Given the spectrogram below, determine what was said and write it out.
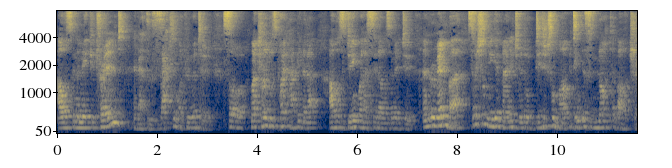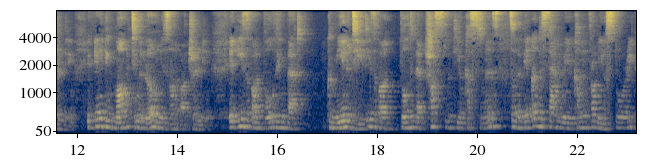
I was going to make you trend, and that's exactly what we were doing. So my client was quite happy that I, I was doing what I said I was going to do. And remember, social media management or digital marketing is not about trending. If anything, marketing alone is not about trending. It is about building that community. It is about building that trust with your customers so that they understand where you're coming from, your story,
